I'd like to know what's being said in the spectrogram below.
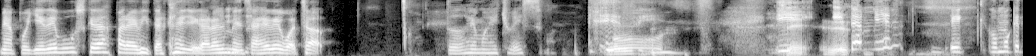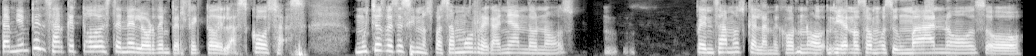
Me apoyé de búsquedas para evitar que le llegara el mensaje de WhatsApp. Todos hemos hecho eso. Y, también, eh, como que también pensar que todo está en el orden perfecto de las cosas. Muchas veces si nos pasamos regañándonos, pensamos que a lo mejor no, ya no somos humanos o,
